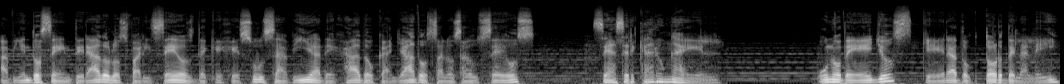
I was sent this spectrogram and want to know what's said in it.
habiéndose enterado los fariseos de que Jesús había dejado callados a los saduceos, se acercaron a él. Uno de ellos, que era doctor de la ley,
